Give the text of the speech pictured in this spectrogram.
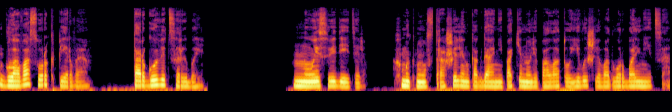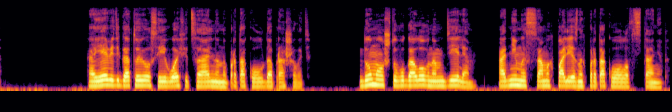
Глава 41. Торговец рыбой. «Ну и свидетель», — хмыкнул Страшилин, когда они покинули палату и вышли во двор больницы. «А я ведь готовился его официально на протокол допрашивать. Думал, что в уголовном деле одним из самых полезных протоколов станет.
